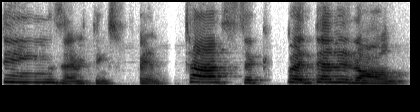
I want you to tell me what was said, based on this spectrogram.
things, and everything's fantastic. But then it all,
